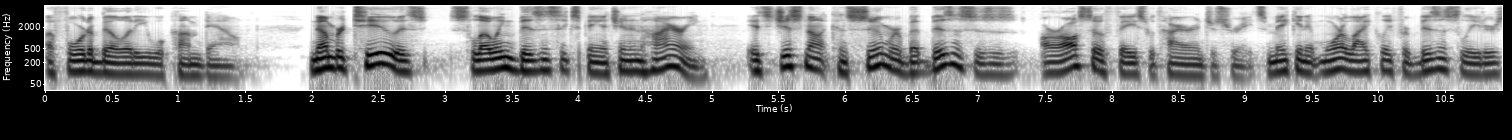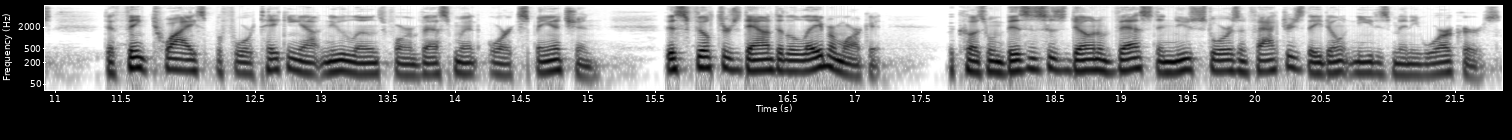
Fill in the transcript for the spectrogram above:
affordability will come down. Number two is slowing business expansion and hiring. It's just not consumer, but businesses are also faced with higher interest rates, making it more likely for business leaders to think twice before taking out new loans for investment or expansion. This filters down to the labor market because when businesses don't invest in new stores and factories, they don't need as many workers.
